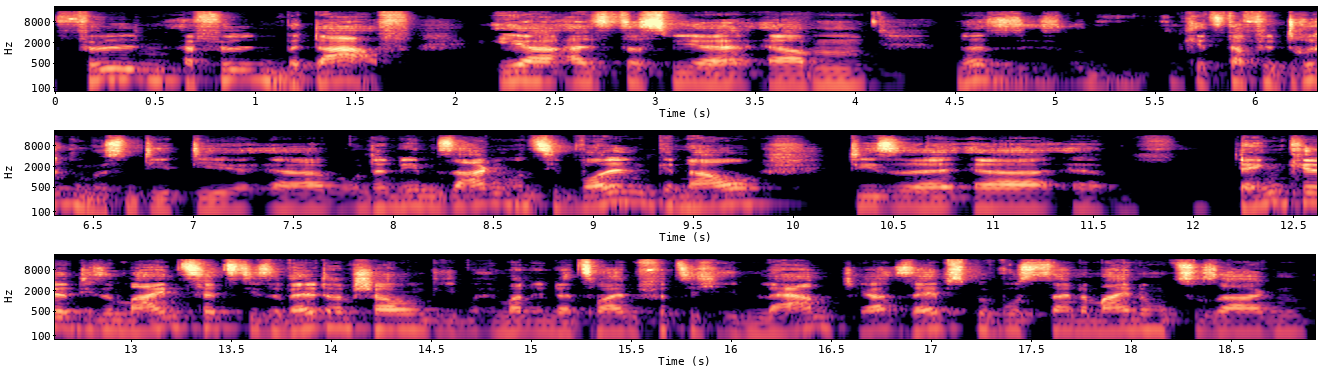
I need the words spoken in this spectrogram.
füllen, erfüllen Bedarf, eher als dass wir ähm, ne, jetzt dafür drücken müssen. Die, die äh, Unternehmen sagen uns, sie wollen genau diese äh, äh, Denke, diese Mindsets, diese Weltanschauung, die man in der 42 eben lernt, ja, selbstbewusst seine Meinung zu sagen,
